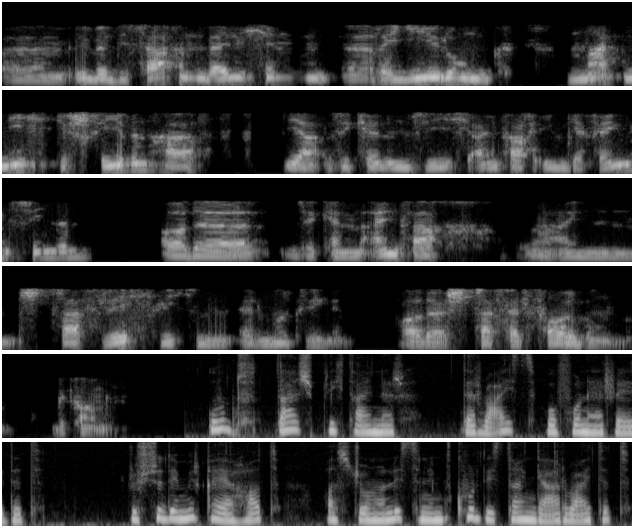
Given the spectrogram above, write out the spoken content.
äh, über die Sachen, welchen äh, Regierung Matt nicht geschrieben hat, ja, Sie können sich einfach im Gefängnis finden oder Sie können einfach einen strafrechtlichen Ermutigen oder Strafverfolgung bekommen. Und da spricht einer, der weiß, wovon er redet. Rüştü Demirkaya hat als Journalistin im Kurdistan gearbeitet.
